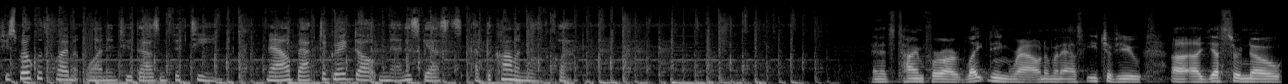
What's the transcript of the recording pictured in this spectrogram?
She spoke with Climate One in 2015. Now back to Greg Dalton and his guests at the Commonwealth Club. And it's time for our lightning round. I'm going to ask each of you uh, a yes or no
